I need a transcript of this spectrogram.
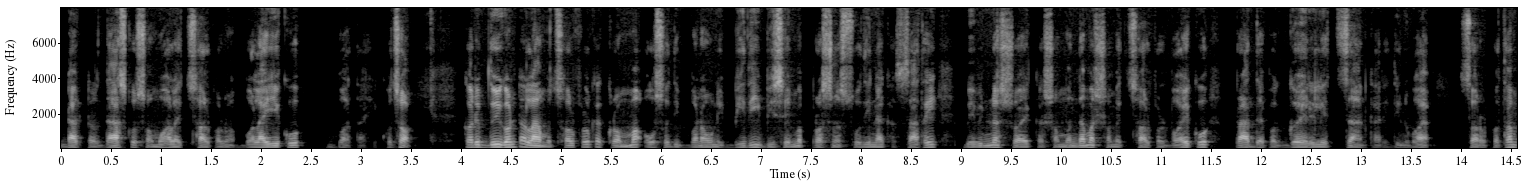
डाक्टर दासको समूहलाई छलफलमा बोलाइएको बताएको छ। करिब दुई घन्टा लामो छलफलका क्रममा औषधि बनाउने विधि विषयमा प्रश्न सोधिनका साथै विभिन्न सहयोगका सम्बन्धमा समेत छलफल भएको प्राध्यापक गैरेले जानकारी दिनुभयो। सर्वप्रथम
